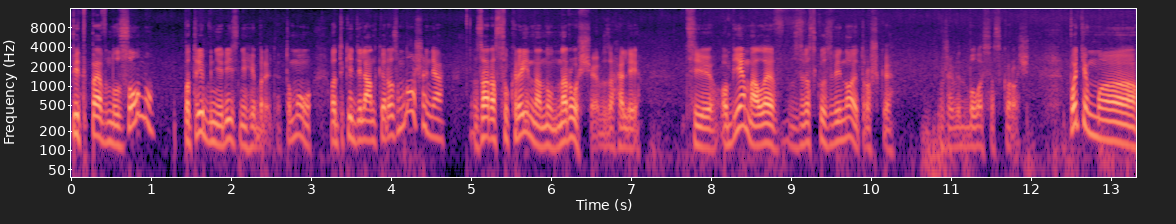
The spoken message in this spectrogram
під певну зону потрібні різні гібриди. Тому такі ділянки розмноження. Зараз Україна ну, нарощує взагалі ці об'єми, але в зв'язку з війною трошки вже відбулося скорочення. Потім е,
